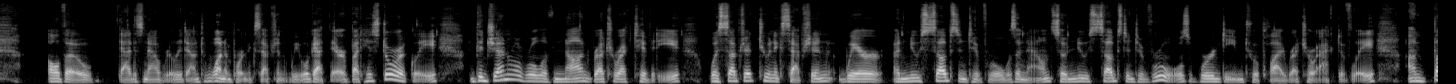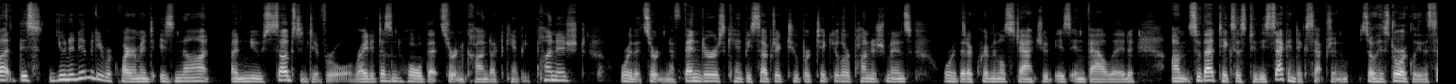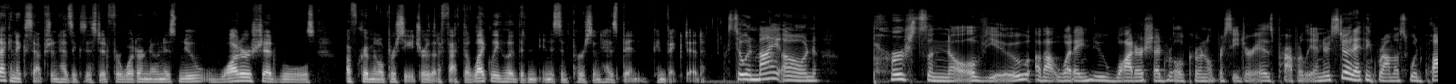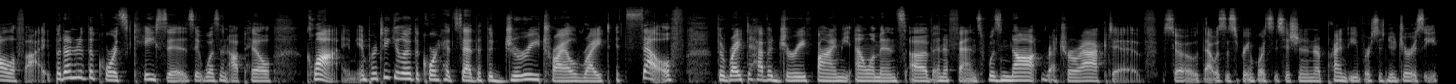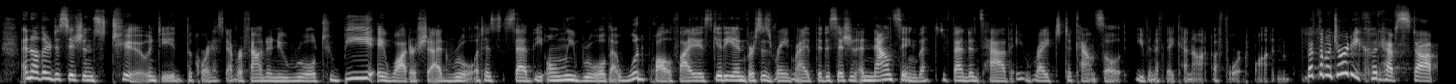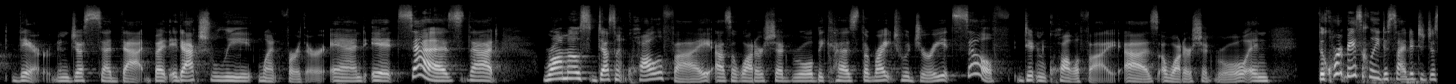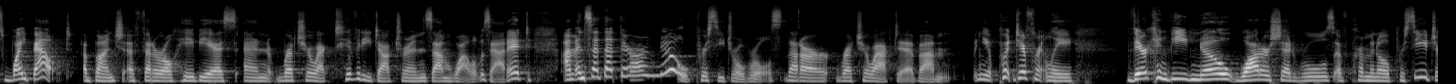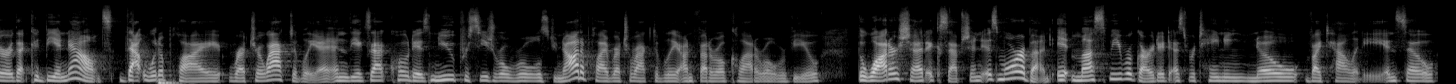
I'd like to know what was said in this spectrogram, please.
although that is now really down to one important exception. We will get there. But historically, the general rule of non retroactivity was subject to an exception where a new substantive rule was announced. So, new substantive rules were deemed to apply retroactively. Um, but this unanimity requirement is not a new substantive rule, right? It doesn't hold that certain conduct can't be punished or that certain offenders can't be subject to particular punishments or that a criminal statute is invalid. Um, so that takes us to the second exception. So historically, the second exception has existed for what are known as new watershed rules of criminal procedure that affect the likelihood that an innocent person has been convicted. So, in my own personal view about what a new watershed rule criminal procedure is properly understood, I think Ramos would qualify. But under the court's cases, it was an uphill climb. In particular, the court had said that the jury trial right itself, the right to have a jury find the elements of an offense, was not retroactive. So that was the Supreme Court's decision in Apprendi versus New Jersey. And other decisions too. Indeed, the court has never found a new rule to be a watershed rule. It has said the only rule that would qualify is Gideon versus Wainwright, the decision announcing that defendants have a right to counsel even if they cannot afford one. But the majority could have stopped there and just said that, but it actually went further. And it says that Ramos doesn't qualify as a watershed rule because the right to a jury itself didn't qualify as a watershed rule. And the court basically decided to just wipe out a bunch of federal habeas and retroactivity doctrines um, while it was at it, um, and said that there are no procedural rules that are retroactive. Um, you know, put differently, there can be no watershed rules of criminal procedure that could be announced that would apply retroactively. And the exact quote is new procedural rules do not apply retroactively on federal collateral review. The watershed exception is moribund. It must be regarded as retaining no vitality. And so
